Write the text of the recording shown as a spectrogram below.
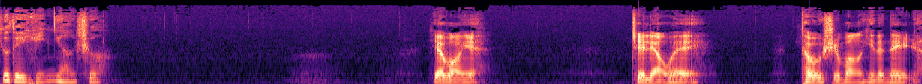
又对芸娘说。阎王爷，这两位都是王爷的内人。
